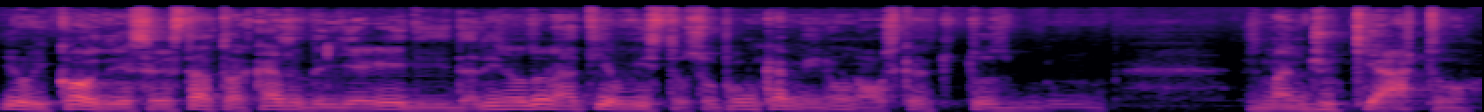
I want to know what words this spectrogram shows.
Io ricordo di essere stato a casa degli eredi di Danilo Donati e ho visto sopra un cammino un Oscar tutto smangiucchiato.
